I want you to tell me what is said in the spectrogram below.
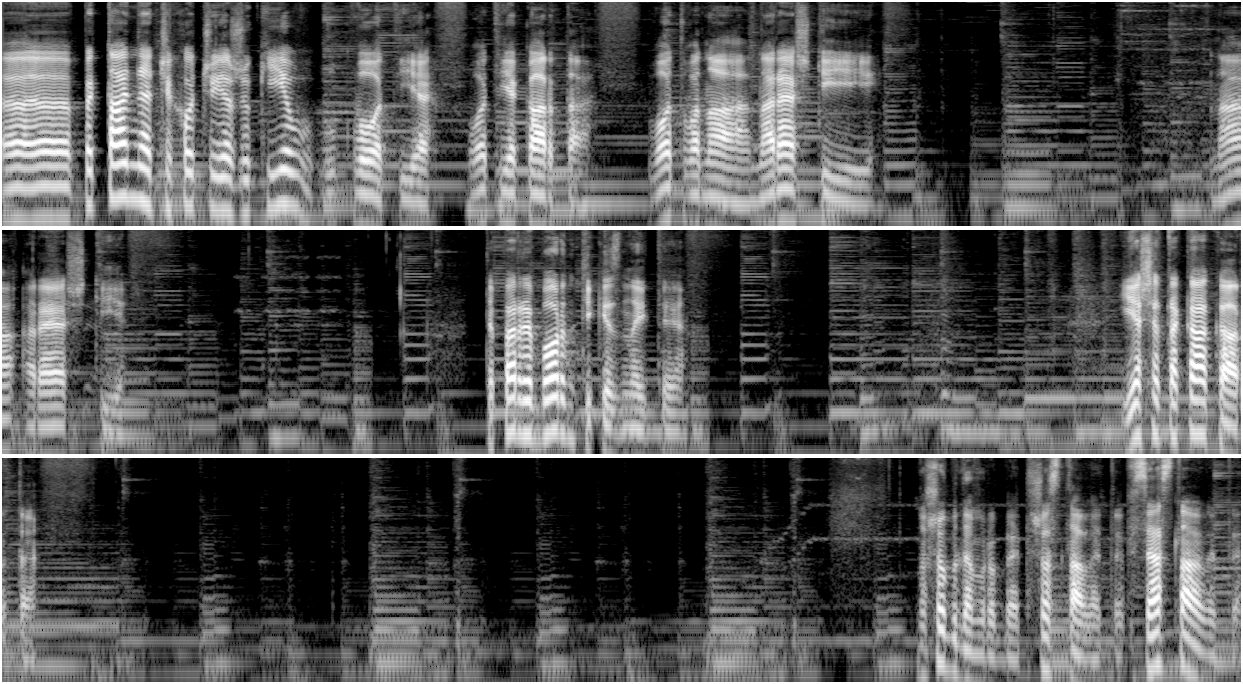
Е, питання, чи хочу я жуків? От є. От є карта. От вона. Нарешті. Нарешті. Тепер реборн тільки знайти. Є ще така карта. Ну що будемо робити? Що ставити? Все ставити.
